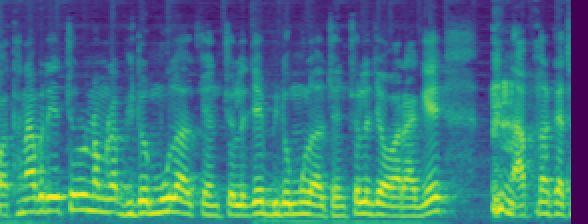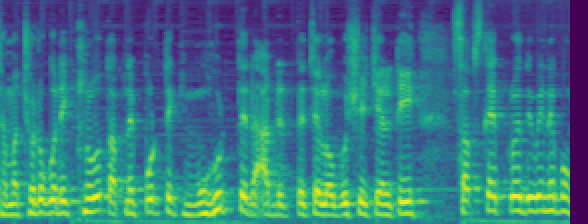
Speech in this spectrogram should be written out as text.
কথা না বাড়িয়ে চলুন, আমরা ভিডিও মূল আলোচনা চলে যাই। ভিডিও মূল আলোচনা চলে যাওয়ার আগে, আপনার কাছে আমার ছোটো করে একটু অনুরোধ, আপনি প্রত্যেক মুহূর্তের আপডেট পেয়ে চাইলে অবশ্যই চ্যানেলটি সাবস্ক্রাইব করে দেবেন এবং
